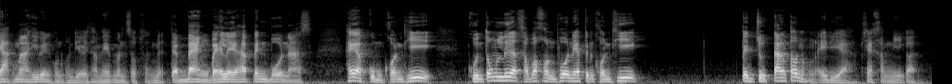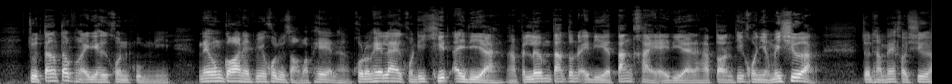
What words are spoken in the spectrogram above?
ยากมากที่เป็นคนคนเดียวทำให้มันสำเร็จแต่แบ่งไปเลยครับเป็นโบนัสให้กับกลุ่มคนที่คุณต้องเลือกครับว่าคนพวกนี้เป็นคนที่ เป็นจุดตั้งต้นของไอเดีย ใช้คำนี้ก่อน จุดตั้งต้นของไอเดียคือคนกลุ่มนี้ ในองค์กรเนี่ยมีคนอยู่ 2 ประเภทนะครับคนประเภทแรกคนที่คิดไอเดียนะเป็นเริ่มตั้งต้นไอเดีย ตั้งไข่ไอเดียนะครับตอนที่คนยังไม่เชื่อ จนทำให้เขาเชื่อ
